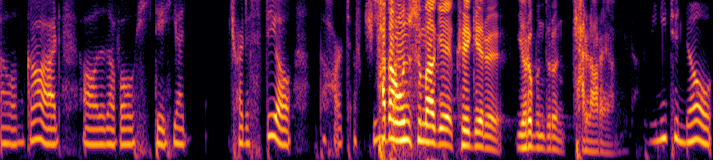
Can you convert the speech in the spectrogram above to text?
um, God, uh, the devil he did he had tried to steal the heart of Jesus. 사단 온수막의 괴계를 여러분들은 잘 알아야 합니다. So we need to know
